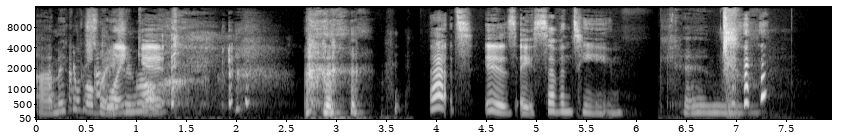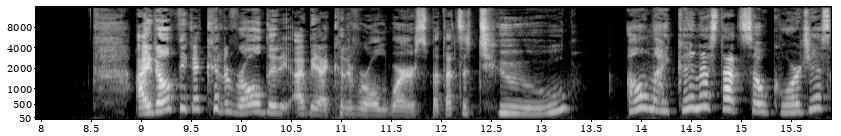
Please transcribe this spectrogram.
uh, make a I have a persuasion roll. That is a 17. Can I don't think I could have rolled it. I mean, I could have rolled worse, but that's a two. Oh my goodness, that's so gorgeous!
